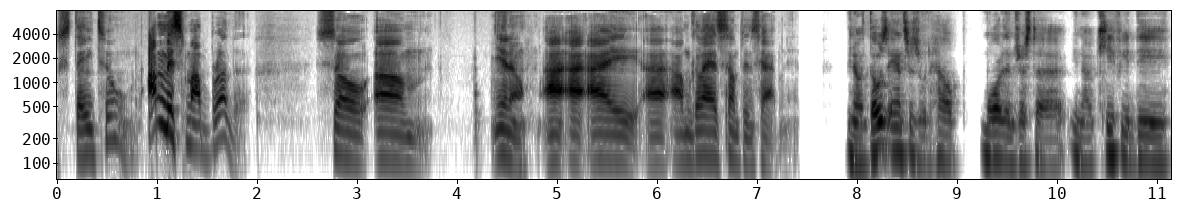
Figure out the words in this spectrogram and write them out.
Stay tuned. I miss my brother. So, um, you know, I, I, I, I'm glad something's happening. You know, those answers would help more than just a, you know, Keefe D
